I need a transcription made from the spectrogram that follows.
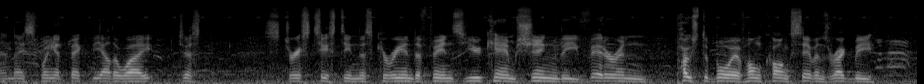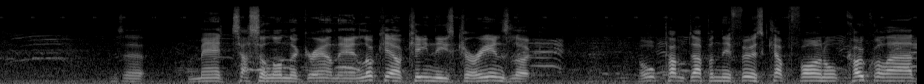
And they swing it back the other way, just stress testing this Korean defence. Yu Kam Shing, the veteran poster boy of Hong Kong Sevens rugby. There's a mad tussle on the ground there, and look how keen these Koreans look. All pumped up in their first cup final. Kokolard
